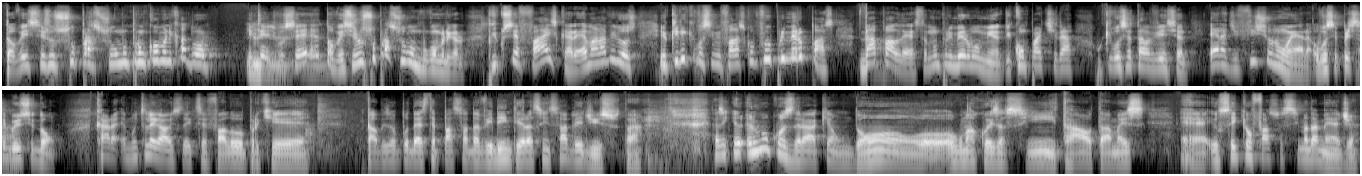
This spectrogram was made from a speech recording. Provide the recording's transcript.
talvez seja o supra-sumo para um comunicador. Entende? Você talvez seja o supra-sumo um comunicador. Porque o que você faz, cara, é maravilhoso. Eu queria que você me falasse qual foi o primeiro passo da palestra, num primeiro momento, e compartilhar o que você estava vivenciando. Era difícil ou não era? Ou você percebeu esse dom? Cara, é muito legal isso daí que você falou, porque talvez eu pudesse ter passado a vida inteira sem saber disso, tá? Assim, eu, eu não vou considerar que é um dom ou alguma coisa assim e tal, tá? Mas é, eu sei que eu faço acima da média.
